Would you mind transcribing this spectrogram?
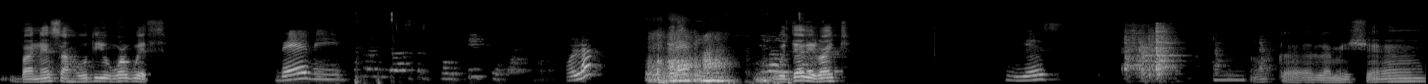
Vanessa, who do you work with? Debbie. Hola. With Debbie. With Debbie, right? Yes. Okay, let me check.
